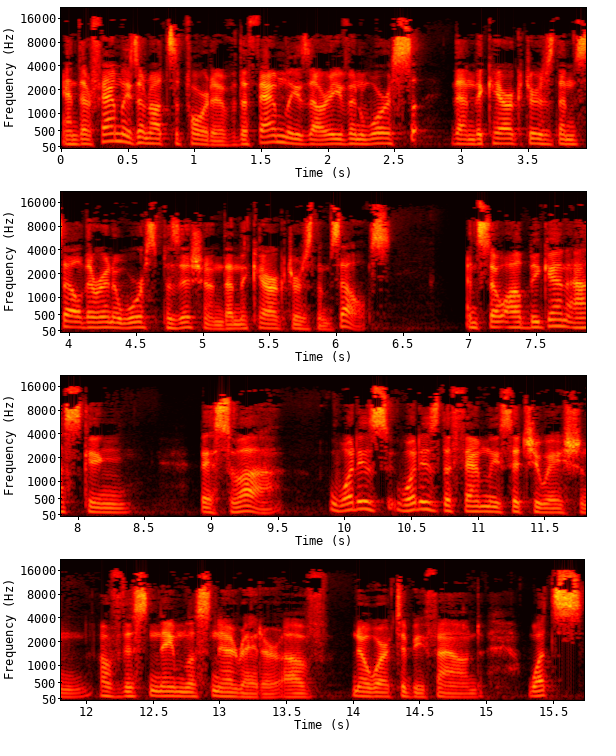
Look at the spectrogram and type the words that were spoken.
and their families are not supportive. The families are even worse than the characters themselves. They're in a worse position than the characters themselves. And so I'll begin asking Bae what is what is the family situation of this nameless narrator of Nowhere to be Found? What's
